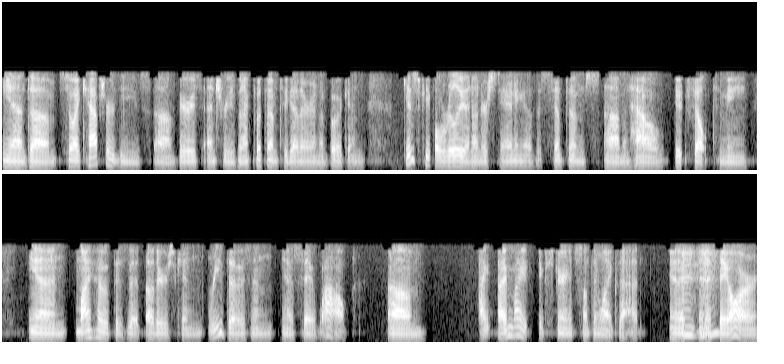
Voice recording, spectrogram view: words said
And um, so I captured these uh, various entries and I put them together in a book and gives people really an understanding of the symptoms um, and how it felt to me. And my hope is that others can read those and you know say, "Wow, um, I I might experience something like that." And if mm-hmm. and if they are,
